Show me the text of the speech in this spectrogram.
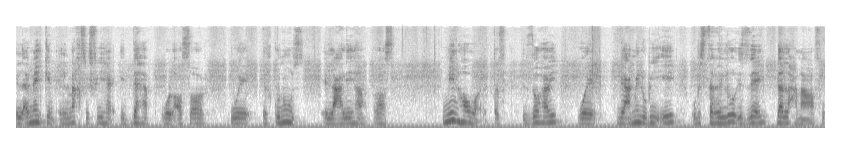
الأماكن اللي مخفي فيها الذهب والآثار والكنوز اللي عليها رصد مين هو الطفل الزهري وبيعملوا بيه إيه وبيستغلوه إزاي؟ ده اللي هنعرفه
